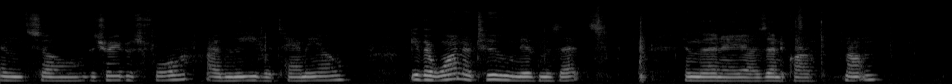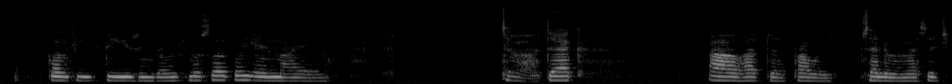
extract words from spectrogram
And so the trade was for, I believe, a Tamiyo. Either one or two Niv Mizzets. And then a uh, Zendikar Mountain. Going to be using those most likely in my uh, deck. I'll have to probably send him a message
